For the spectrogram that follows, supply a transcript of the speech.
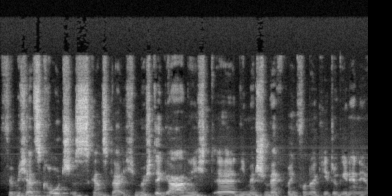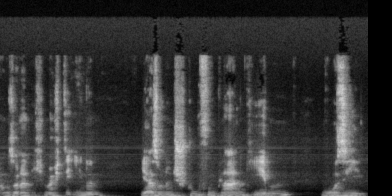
für mich als Coach ist es ganz klar, ich möchte gar nicht äh, die Menschen wegbringen von der ketogenen Ernährung, sondern ich möchte ihnen ja so einen Stufenplan geben, wo sie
